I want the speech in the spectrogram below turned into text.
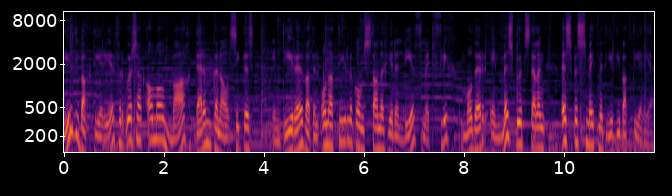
Hierdie bakterieë veroorsaak almal maag-darmkanaal siektes en diere wat in onnatuurlike omstandighede leef met vlieg, modder en misbootstelling is besmet met hierdie bakterieë.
